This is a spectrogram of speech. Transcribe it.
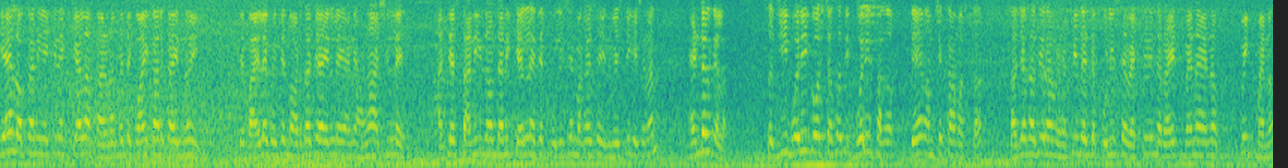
जे लोकांनी हे कितें केलां कारणामे ते गोंयकार काय न्हय ते भायले खंयचे नॉर्थाचे आयिल्ले आनी हांगा आशिल्ले आनी ते स्थानीक जावन तांणी केल्लें ते पुलिसेन म्हाका दिसता इन्व्हेस्टिगेशनान हँडल केलां सो जी बरी गोश्ट आसा ती बरी सांगप तें आमचें काम आसता ताज्या खातीर हांव happy that the police have acted in the right manner and a quick manner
